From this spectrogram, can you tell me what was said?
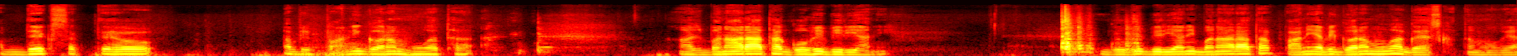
अब देख सकते हो, अभी पानी गर्म हुआ था। आज बना रहा था गोभी बिरयानी। गोभी बिरयानी बना रहा था, पानी अभी गर्म हुआ, गैस खत्म हो गया।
